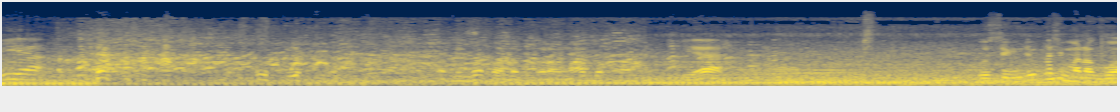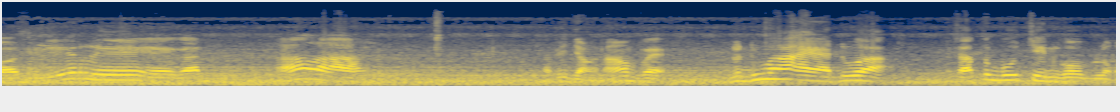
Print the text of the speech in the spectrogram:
Iya. Tapi gua kalau dapet orang mabok. Iya. Pusing juga sih mana gua sendiri, ya kan. Alah. Tapi jangan sampai. Udah dua eh dua. Satu bucin goblok.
